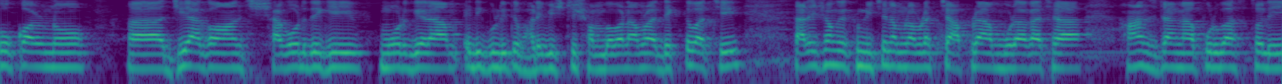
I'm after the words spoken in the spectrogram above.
গোকর্ণ জিয়াগঞ্জ সাগরদিঘি মোরগ্রাম এদিকগুলিতে ভারী বৃষ্টির সম্ভাবনা আমরা দেখতে পাচ্ছি। তারই সঙ্গে একটু নিচে নামলে আমরা চাপড়া মুড়াগাছা হাঁসডাঙ্গা পূর্বাস্থলী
